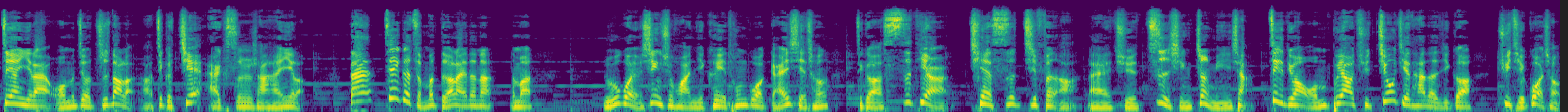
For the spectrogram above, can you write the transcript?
这样一来我们就知道了啊，这个 j x 是啥含义了。当然，这个怎么得来的呢？那么，如果有兴趣的话，你可以通过改写成这个斯蒂尔。切斯积分啊，来去自行证明一下这个地方，我们不要去纠结它的一个具体过程。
